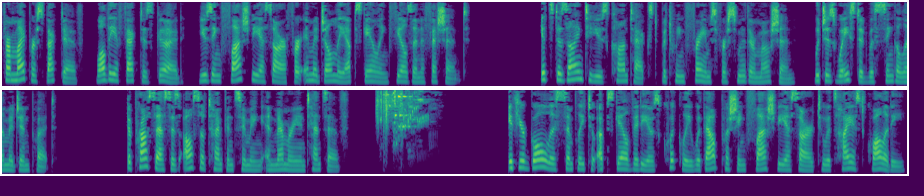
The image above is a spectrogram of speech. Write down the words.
From my perspective, while the effect is good, using Flash VSR for image-only upscaling feels inefficient. It's designed to use context between frames for smoother motion, which is wasted with single image input. The process is also time-consuming and memory-intensive. If your goal is simply to upscale videos quickly without pushing Flash VSR to its highest quality,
